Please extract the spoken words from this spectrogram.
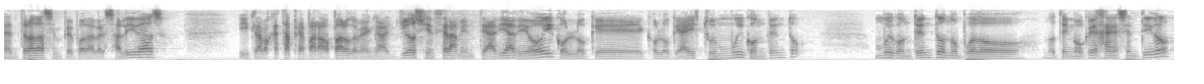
entradas, siempre puede haber salidas y tenemos que estar preparados para lo que venga. Yo sinceramente a día de hoy con lo que con lo que hay estoy muy contento, muy contento, no puedo no tengo queja en ese sentido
